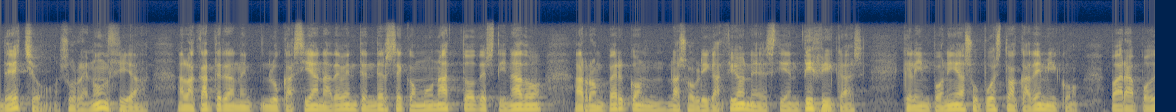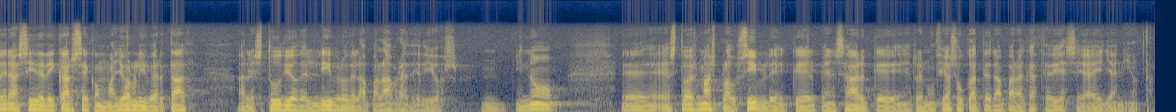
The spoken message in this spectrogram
De hecho, su renuncia a la cátedra lucasiana debe entenderse como un acto destinado a romper con las obligaciones científicas que le imponía su puesto académico, para poder así dedicarse con mayor libertad al estudio del libro de la palabra de Dios. Y no, eh, esto es más plausible que el pensar que renunció a su cátedra para que accediese a ella Newton.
